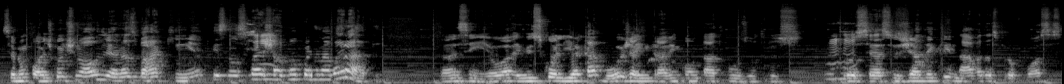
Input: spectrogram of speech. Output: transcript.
Você não pode continuar olhando as barraquinhas, porque senão você vai achar alguma coisa mais barata. Então, assim, eu, eu escolhi, acabou, já entrava em contato com os outros uhum. processos, já declinava das propostas.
